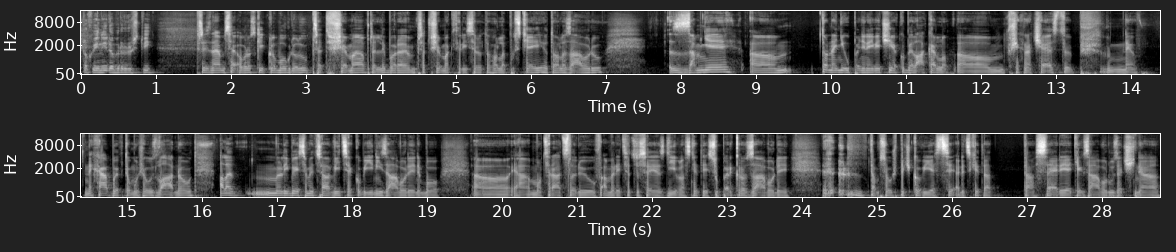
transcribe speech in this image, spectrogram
trochu jiný dobrodružství? Přiznám se, obrovský klobouk dolů před všema, před Liborem, před všema, který se do tohohle pustějí, do tohohle závodu. Za mě um, to není úplně největší jakoby lákadlo. Um, všechna čest, ne, nechápu, jak to můžou zvládnout, ale líbí se mi třeba víc jakoby jiný závody, nebo uh, já moc rád sleduju v Americe, co se jezdí, vlastně ty supercross závody, tam jsou špičkoví jezdci a vždycky ta, ta série těch závodů začíná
